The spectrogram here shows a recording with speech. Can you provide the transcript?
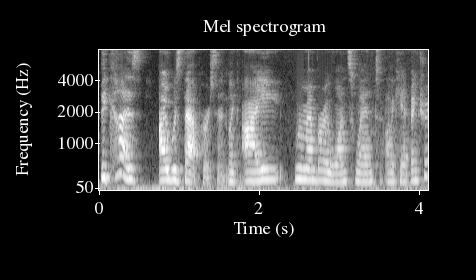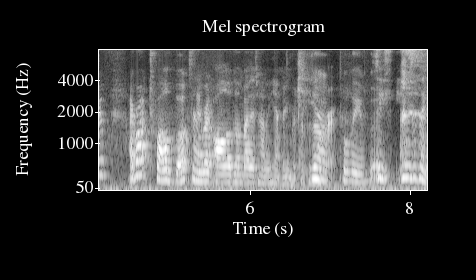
because I was that person. Like I remember, I once went on a camping trip. I brought 12 books, and I read all of them by the time the camping trip was over. believe this. See, here's the thing.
